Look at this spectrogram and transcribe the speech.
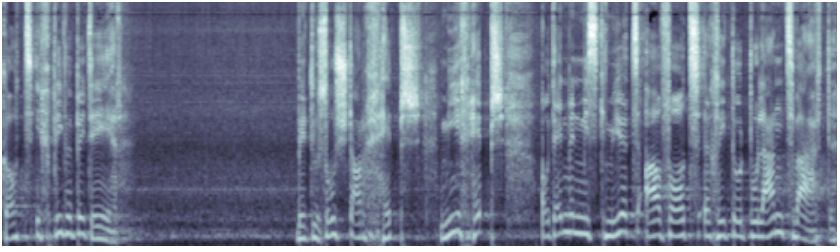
Gott, ich bleibe bei dir. Weil du so stark hebst, mich hebst, auch dann, wenn mein Gemüt anfängt, ein bisschen turbulent werden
